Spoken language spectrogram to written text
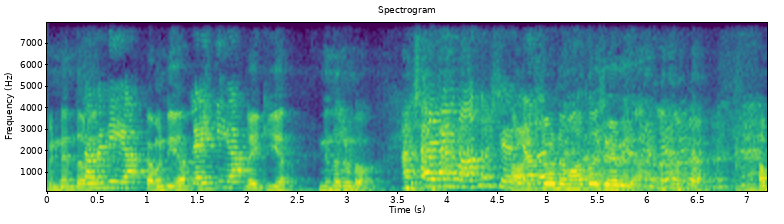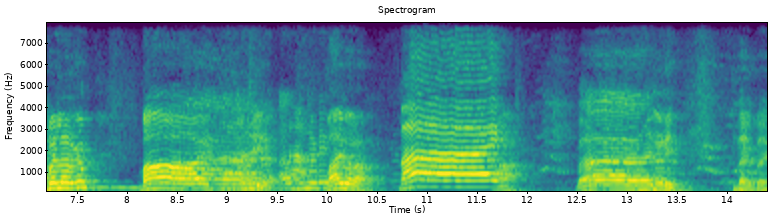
പിന്നെ എന്താ പറയുക ചെയ്യുക. കമന്റ് ചെയ്യുക. ലൈക്ക് ചെയ്യുക. ഇനി എന്തെങ്കിലും ഉണ്ടോ? ഇഷ്ടമുണ്ടെങ്കിൽ മാത്രം ഷെയർ ആ ചെയ്യാം ഇഷ്ടമുണ്ട് മാത്രം ഷെയർ ചെയ്യുക. അപ്പോൾ എല്ലാവർക്കും ബായ് ബായ് പറ. Bye bye bye bye bye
